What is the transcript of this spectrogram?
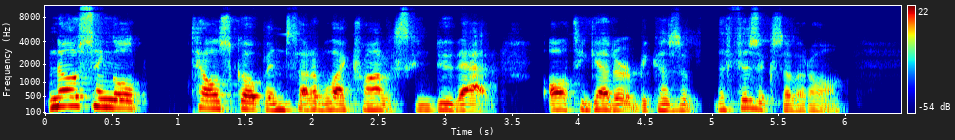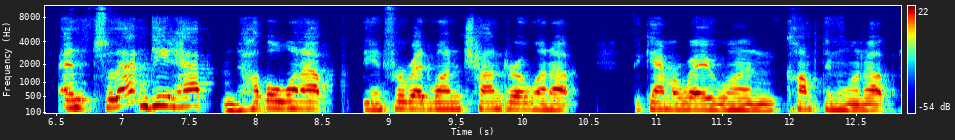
No single telescope and set of electronics can do that altogether because of the physics of it all. And so that indeed happened. Hubble went up, the infrared one, Chandra went up, the gamma ray one, Compton went up.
